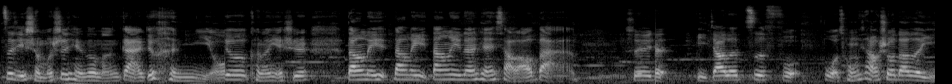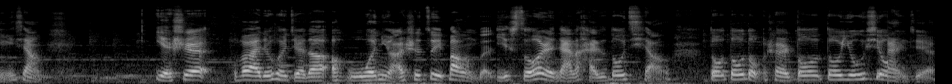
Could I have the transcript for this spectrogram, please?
自己什么事情都能干，就很牛，就可能也是当了一当了一当了一段时间小老板，所以比较的自负。我从小受到的影响，也是我爸爸就会觉得哦，我女儿是最棒的，比所有人家的孩子都强，都都懂事儿，都都优秀，感觉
